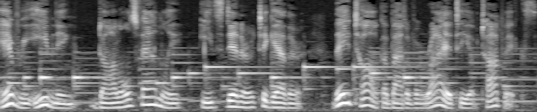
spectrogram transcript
Every evening, Donald's family eats dinner together. They talk about a variety of topics.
